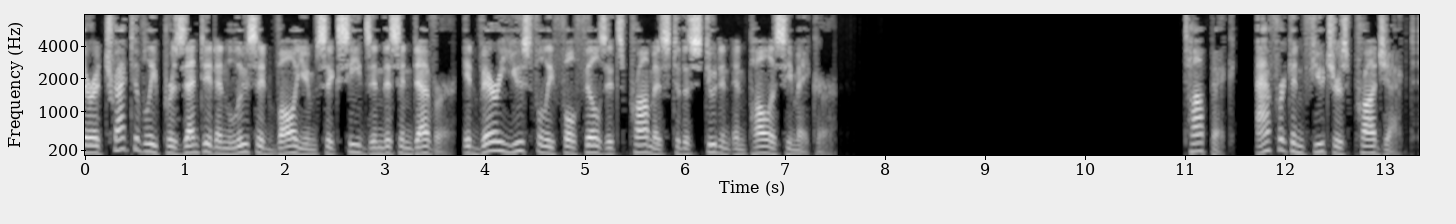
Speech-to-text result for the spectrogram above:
Their attractively presented and lucid volume succeeds in this endeavor, it very usefully fulfills its promise to the student and policymaker. African Futures Project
